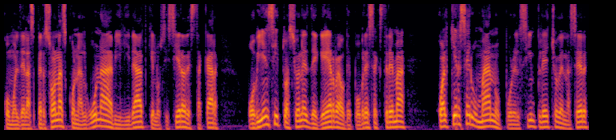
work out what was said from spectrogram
como el de las personas con alguna habilidad que los hiciera destacar, o bien situaciones de guerra o de pobreza extrema, cualquier ser humano, por el simple hecho de nacer,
